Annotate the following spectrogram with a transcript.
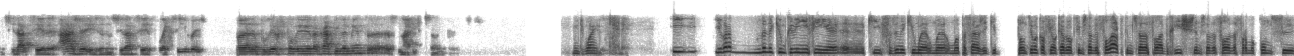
necessidade de ser ágeis, a necessidade de ser flexíveis, para poder responder rapidamente a cenários que são imprevistos. Muito bem. E, e, agora, mudando aqui um bocadinho, enfim, aqui, fazendo aqui uma, uma, uma passagem aqui para um tema que ao fim e ao cabo é o que temos estado a falar, porque temos estado a falar de riscos, temos estado a falar da forma como se,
